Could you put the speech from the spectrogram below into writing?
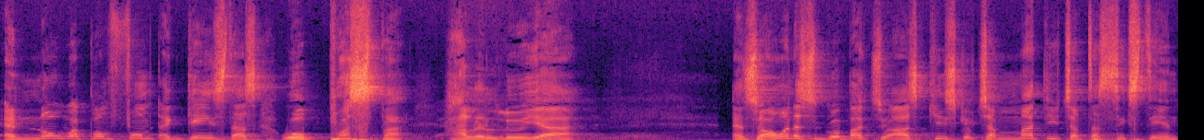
and no weapon formed against us will prosper. Hallelujah. And so I want us to go back to our key scripture, Matthew chapter 16,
